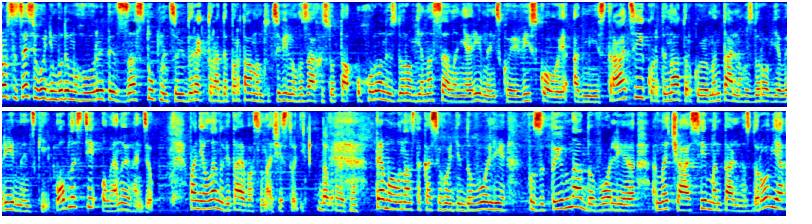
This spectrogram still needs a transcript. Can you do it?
Про все це сьогодні будемо говорити з заступницею директора департаменту цивільного захисту та охорони здоров'я населення Рівненської військової адміністрації, координаторкою ментального здоров'я в Рівненській області Оленою Гандзюк. Пані Олено, вітаю вас у нашій студії. Доброго дня. Тема у нас така сьогодні доволі позитивна, доволі на часі ментальне здоров'я.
